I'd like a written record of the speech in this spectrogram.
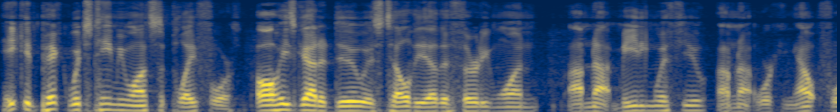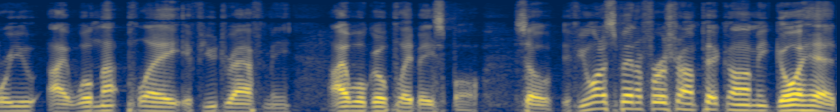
he can pick which team he wants to play for. All he's got to do is tell the other 31, I'm not meeting with you. I'm not working out for you. I will not play if you draft me. I will go play baseball. So if you want to spend a first round pick on me, go ahead.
